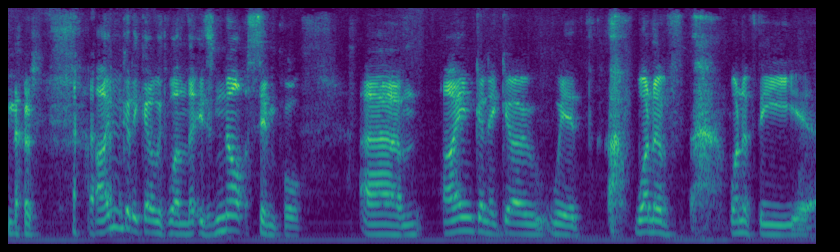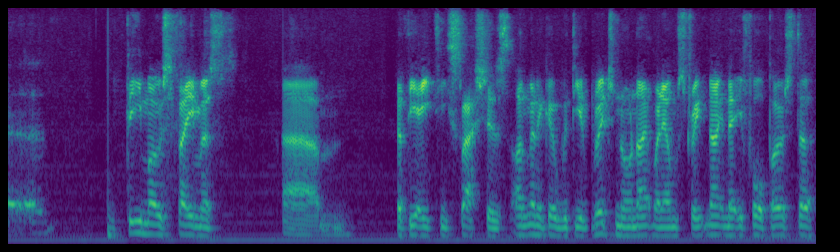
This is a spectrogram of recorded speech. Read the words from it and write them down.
no. I'm going to go with one that is not simple. Um, I'm going to go with one of one of the uh, the most famous um, of the 80s slashes. I'm going to go with the original Nightmare on Elm Street 1984 poster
